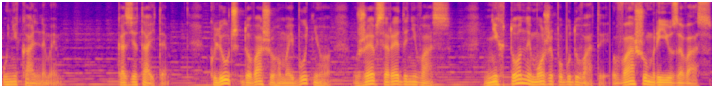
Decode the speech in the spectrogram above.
унікальними. Каз'ятайте, ключ до вашого майбутнього вже всередині вас. Ніхто не може побудувати вашу мрію за вас.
